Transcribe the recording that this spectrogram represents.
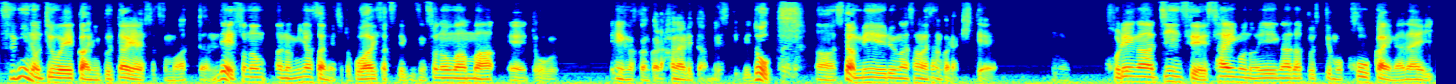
次の上映館に舞台挨拶もあったんで、その、あの、皆さんにはちょっとご挨拶できずに、そのまんま、えっ、と、映画館から離れたんですけれど、あそしたらメールが佐賀さんから来て、うんこれが人生最後の映画だとしても後悔がない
